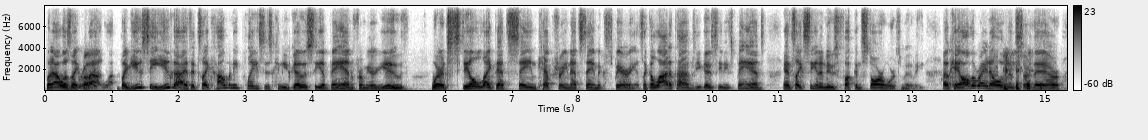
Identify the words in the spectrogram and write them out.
but I was like, right. wow. But you see, you guys, it's like, how many places can you go see a band from your youth where it's still like that same capturing that same experience. Like a lot of times you go see these bands and it's like seeing a new fucking Star Wars movie. Okay, all the right elements are there.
